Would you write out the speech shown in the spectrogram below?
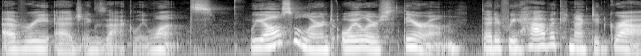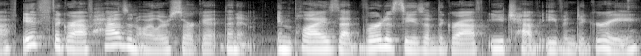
every edge exactly once. We also learned Euler's theorem that if we have a connected graph, if the graph has an Euler circuit, then it implies that vertices of the graph each have even degree.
